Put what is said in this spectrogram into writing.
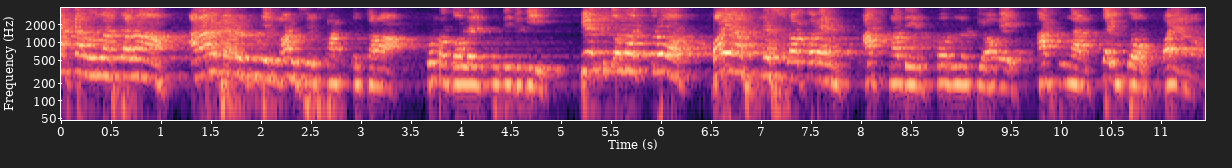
এক আল্লাহ চালা আর আঠারো কোটি মানুষের স্বার্থ চালা কোন দলের প্রতি যদি বিন্দু মাত্র বায়াস নিশ্চয় করেন, আপনাদের পরিণতি হবে হাসিনার চাইতে ভয়ানক।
